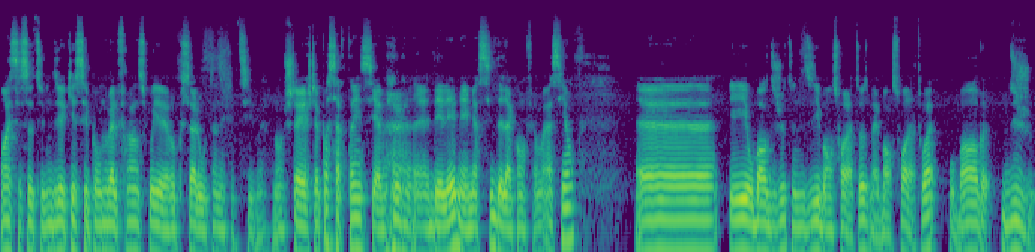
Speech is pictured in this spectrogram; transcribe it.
Ouais, c'est ça. Tu me dis, OK, c'est pour Nouvelle-France. Oui, repoussé à l'automne, effectivement. Donc, je n'étais pas certain s'il y avait un délai, mais merci de la confirmation. Euh, et au bord du jeu, tu me dis bonsoir à tous. Ben, bonsoir à toi au bord du jeu.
